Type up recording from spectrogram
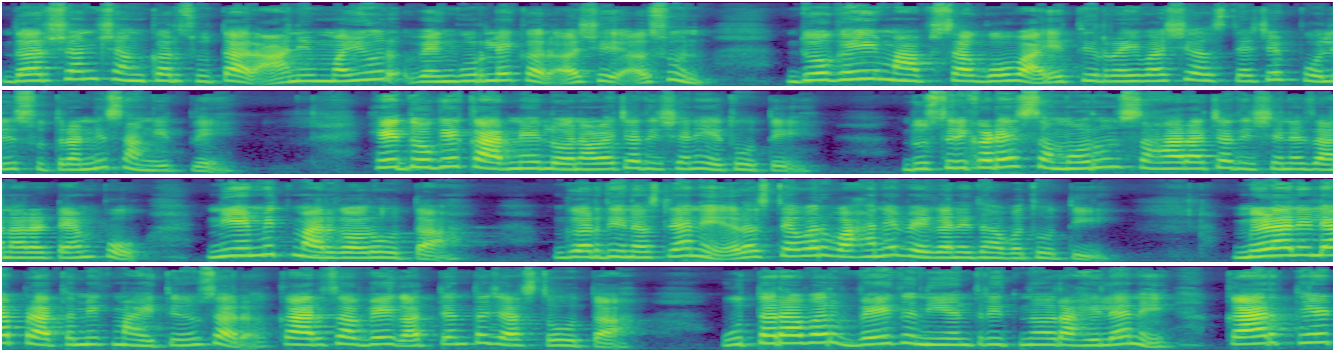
दर्शन शंकर सुतार आणि मयूर वेंगुर्लेकर अशी असून दोघेही म्हापसा गोवा येथील रहिवासी असल्याचे पोलीस सूत्रांनी सांगितले. हे दोघे कारने लोणावळ्याच्या दिशेने येत होते. दुसरीकडे समोरून सहाराच्या दिशेने जाणारा टेम्पो नियमित मार्गावर होता. गर्दी नसल्याने रस्त्यावर वाहने वेगाने धावत होती. मिळालेल्या प्राथमिक माहितीनुसार कारचा वेग अत्यंत जास्त होता. उतारावर वेग नियंत्रित न राहिल्याने कार थेट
